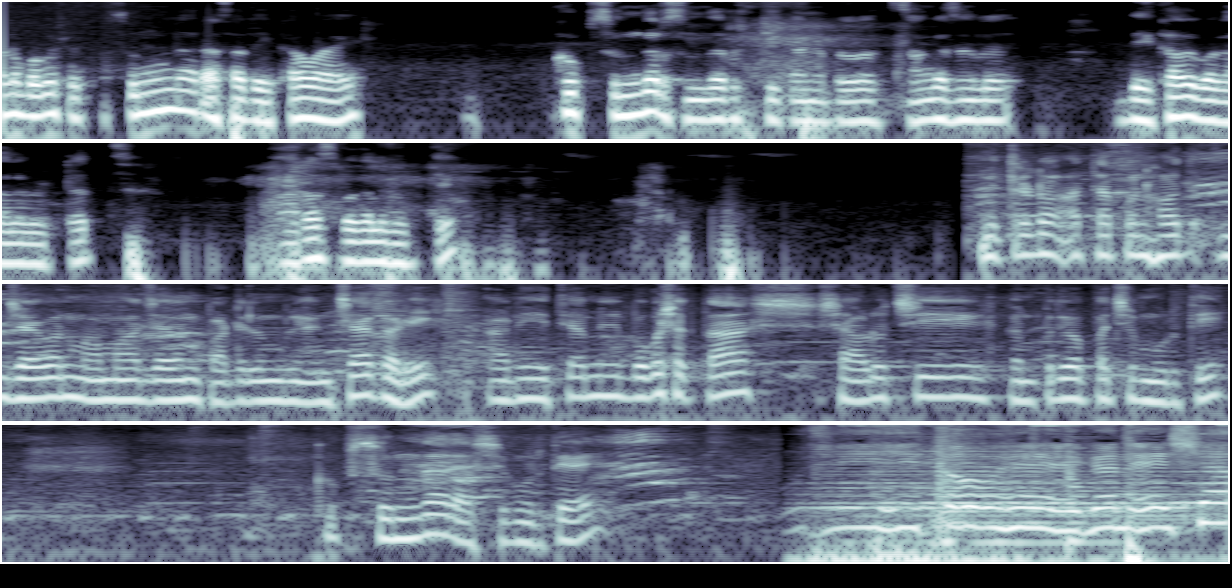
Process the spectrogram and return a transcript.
मित्रांनो बघू शकता सुंदर असा देखावा आहे. खूप सुंदर सुंदर ठिकाण आपल्याला चांगले चांगले देखावे बघायला भेटतात. आरास बघायला भेटते. मित्रांनो आता आपण आहोत जयवन मामा जयवन पाटील यांच्याकडे. आणि इथे आम्ही बघू शकता शाडूची गणपती बाप्पाची मूर्ती. खूप सुंदर अशी मूर्ती आहे. तो हे गणेशा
